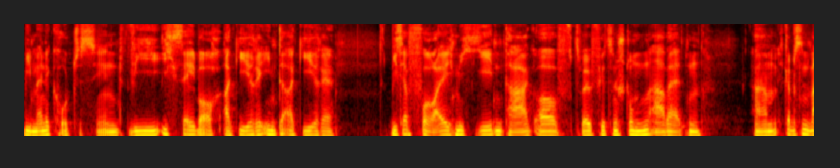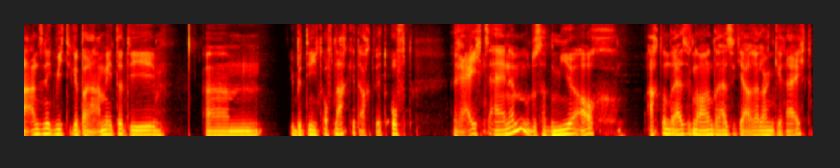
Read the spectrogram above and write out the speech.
wie meine Coaches sind, wie ich selber auch agiere, interagiere, wie sehr freue ich mich jeden Tag auf 12, 14 Stunden Arbeiten. Ähm, ich glaube, das sind wahnsinnig wichtige Parameter, die, ähm, über die nicht oft nachgedacht wird. Oft reicht es einem, und das hat mir auch 38, 39 Jahre lang gereicht,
